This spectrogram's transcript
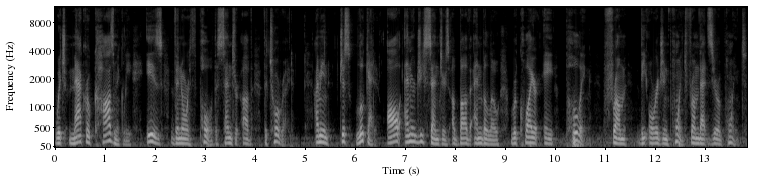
which macrocosmically is the North Pole, the center of the toroid. I mean, just look at it. All energy centers above and below require a pulling from the origin point, from that zero point.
